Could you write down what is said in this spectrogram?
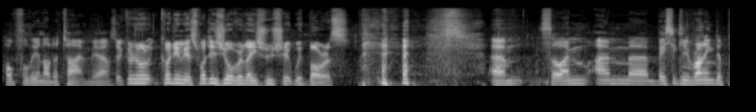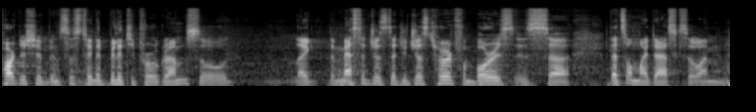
hopefully another time. Yeah. So, Cornelius, what is your relationship with Boris? Um, so I'm, I'm uh, basically running the partnership and sustainability program. So like the messages that you just heard from Boris is uh, that's on my desk. So I'm,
